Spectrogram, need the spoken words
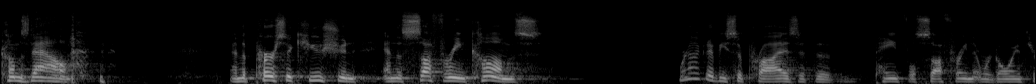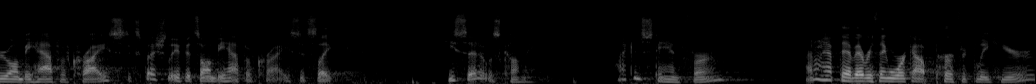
comes down and the persecution and the suffering comes, we're not going to be surprised at the painful suffering that we're going through on behalf of Christ, especially if it's on behalf of Christ. It's like, He said it was coming. I can stand firm. I don't have to have everything work out perfectly here.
